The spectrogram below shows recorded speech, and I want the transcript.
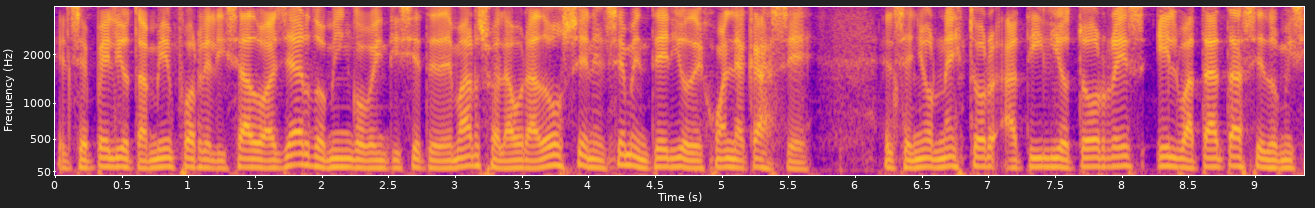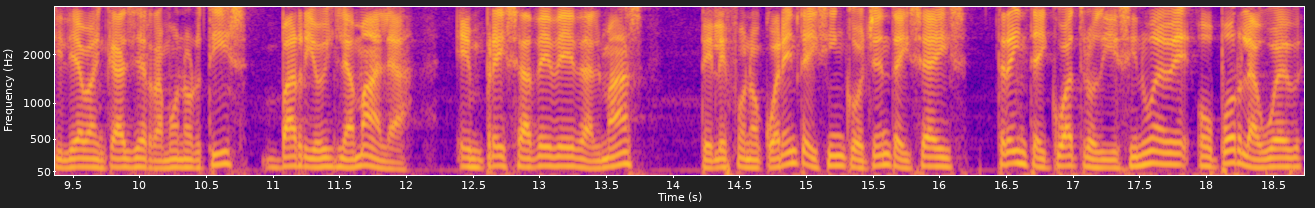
El sepelio también fue realizado ayer, domingo 27 de marzo, a la hora 12, en el cementerio de Juan Lacase. El señor Néstor Atilio Torres El Batata se domiciliaba en calle Ramón Ortiz, barrio Isla Mala, empresa DD Dalmas, teléfono 4586-3419 o por la web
